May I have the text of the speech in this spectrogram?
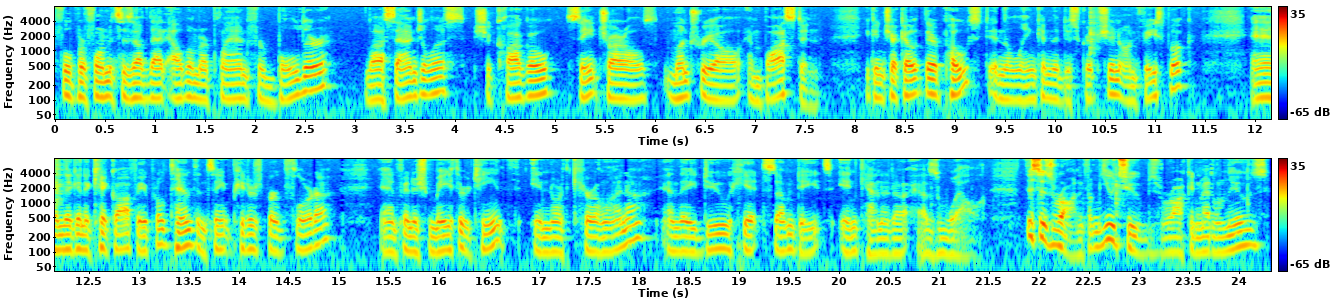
Full performances of that album are planned for Boulder, Los Angeles, Chicago, St. Charles, Montreal, and Boston. You can check out their post in the link in the description on Facebook. And they're going to kick off April 10th in St. Petersburg, Florida, and finish May 13th in North Carolina. And they do hit some dates in Canada as well. This is Ron from YouTube's Rock and Metal News.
